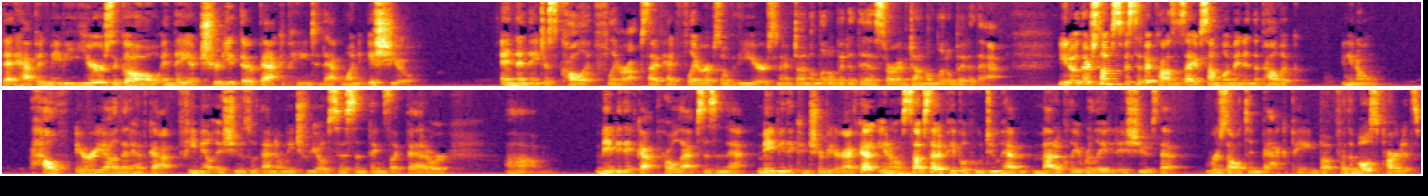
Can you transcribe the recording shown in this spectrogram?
that happened maybe years ago, and they attribute their back pain to that one issue and then they just call it flare ups. I've had flare ups over the years, and I've done a little bit of this or I've done a little bit of that. You know, there's some specific causes. I have some women in the pelvic, you know, health area that have got female issues with endometriosis and things like that, or um, maybe they've got prolapses and that may be the contributor. I've got, you know, a subset of people who do have medically related issues that result in back pain, but for the most part, it's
